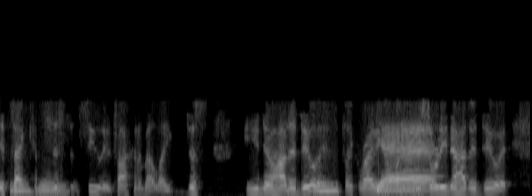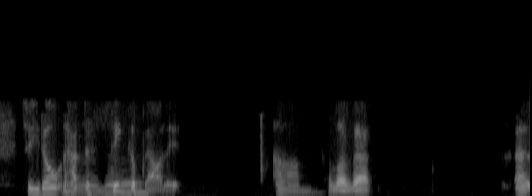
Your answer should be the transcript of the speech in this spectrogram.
it's that Mhm. consistency that you're talking about like just you know how to do it Mhm. it's like writing a bike. you just already know how to do it so you don't have to think Mhm. about it um I love that. uh,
